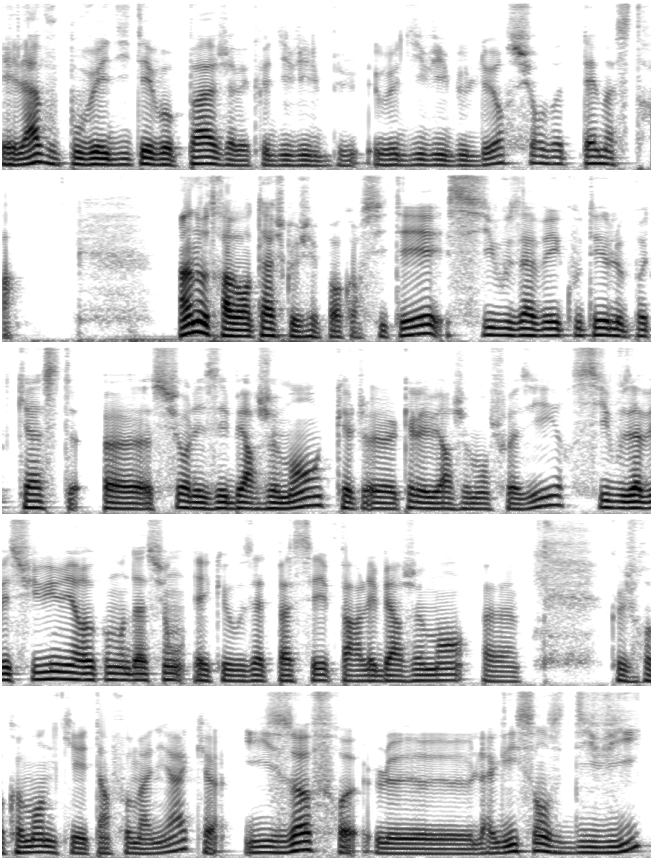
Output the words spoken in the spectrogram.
Et là, vous pouvez éditer vos pages avec le Divi, Builder sur votre thème Astra. Un autre avantage que j'ai pas encore cité, si vous avez écouté le podcast euh, sur les hébergements, quel, euh, quel, hébergement choisir, si vous avez suivi mes recommandations et que vous êtes passé par l'hébergement que je recommande qui est Infomaniac, ils offrent la licence Divi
